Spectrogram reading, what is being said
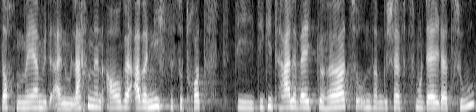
doch mehr mit einem lachenden Auge, aber nichtsdestotrotz, die digitale Welt gehört zu unserem Geschäftsmodell dazu.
